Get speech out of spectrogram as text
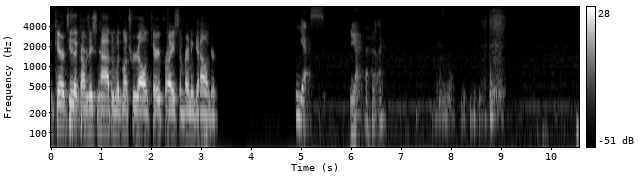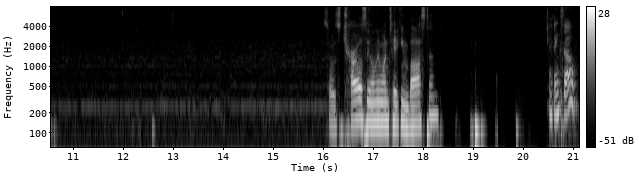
I guarantee that conversation happened with Montreal and Carey Price and Brendan Gallagher. yes, Yeah. definitely. So is Charles the only one taking Boston? I think so.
